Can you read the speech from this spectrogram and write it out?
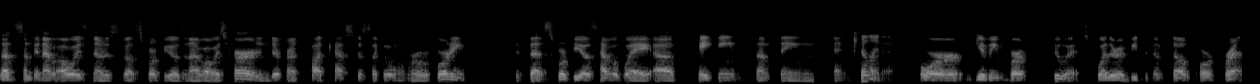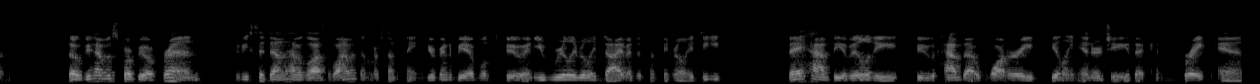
That's something I've always noticed about Scorpios, and I've always heard in different podcasts, just like the one we're recording, is that Scorpios have a way of taking something and killing it or giving birth to it, whether it be to themselves or friends. So if you have a Scorpio friend, if you sit down and have a glass of wine with them or something, you're going to be able to, and you really, really dive into something really deep. They have the ability to have that watery feeling energy that can break in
